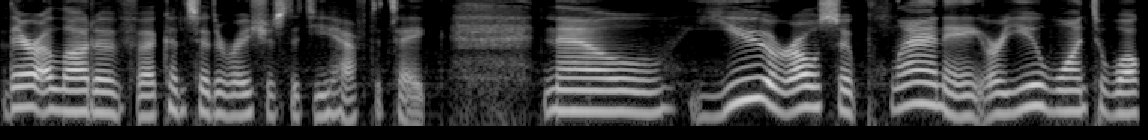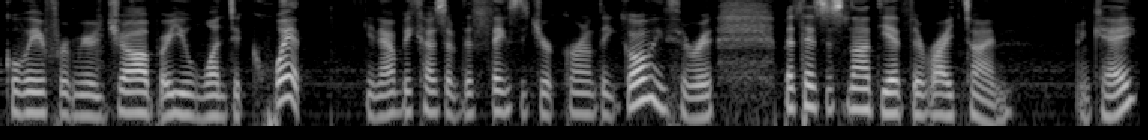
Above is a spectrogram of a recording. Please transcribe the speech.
there are a lot of uh, considerations that you have to take. Now, you are also planning or you want to walk away from your job or you want to quit, you know, because of the things that you're currently going through, but this is not yet the right time. Okay?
